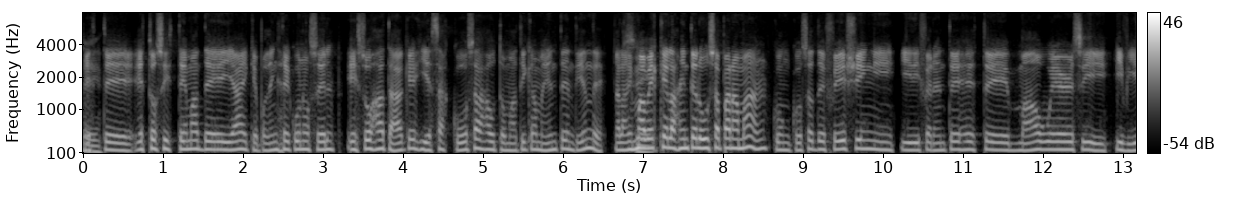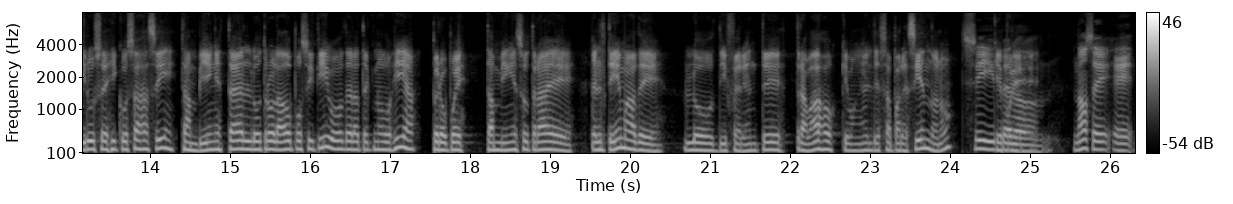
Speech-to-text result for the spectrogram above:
este, estos sistemas de AI que pueden reconocer esos ataques y esas cosas automáticamente, ¿entiendes? A la misma vez que la gente lo usa para mal, con cosas de phishing y, diferentes este, malwares y, y viruses y cosas así, también está el otro lado positivo de la tecnología, pero pues también eso trae el tema de los diferentes trabajos que van a ir desapareciendo, ¿no? Sí, pero... Pues, no sé, eh,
